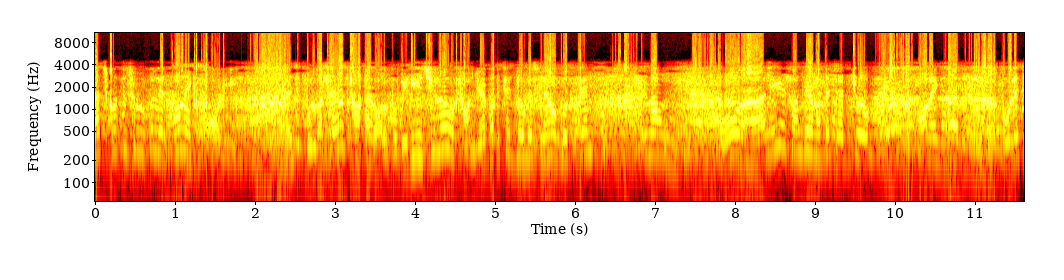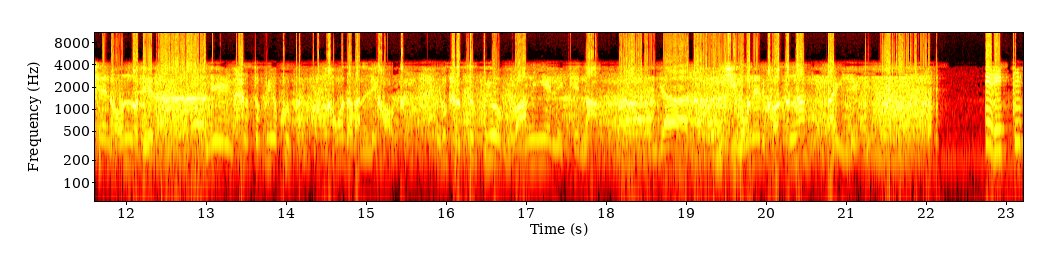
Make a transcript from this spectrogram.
কাজ করতে শুরু করলেন অনেক পরে। ছটা গল্প বেরিয়েছিল, সঞ্জয় স্নেহ করতেন এবং ওর সঞ্জয় ভট্টাচার্য অনেকবার বলেছেন অন্যদের যে সত্যপ্রিয় খুব ক্ষমতাবান লেখক এবং সত্যপ্রিয় বানিয়ে লেখে না, যা জীবনের ঘটনা তাই লেখে। ঋত্বিক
